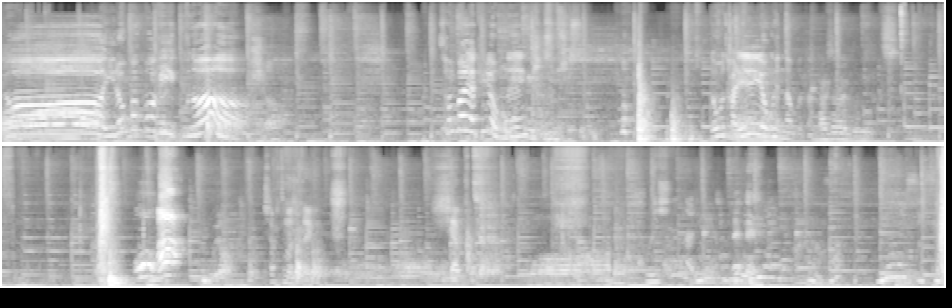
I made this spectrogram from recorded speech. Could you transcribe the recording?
아, 야, 이런 방법이 있구나. 선발가 필요 없네. 너무 달리려고 했나 보다. 발사는 너무 좋았어. 어? 아! 뭐야? 샤프트 맞았다 이거. 샤프트. 쉬는 날이에요. 네, 네. 수 있습니다.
